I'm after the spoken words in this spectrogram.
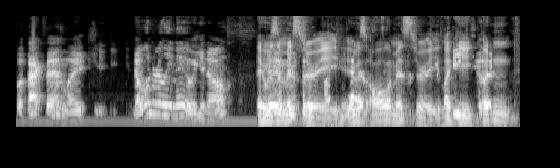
But back then, like no one really knew, you know. It was Yeah, a it was mystery. yeah, It was all a mystery. Like you couldn't. it.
